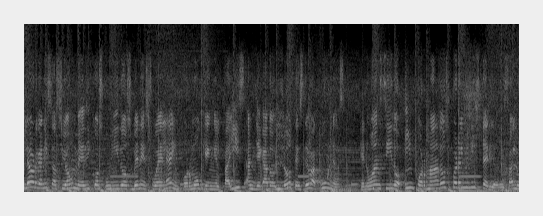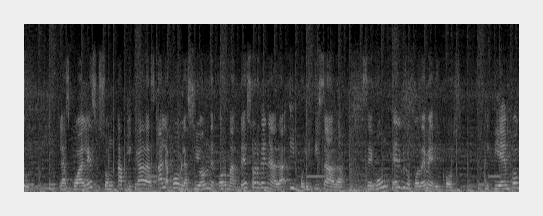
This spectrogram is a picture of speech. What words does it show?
La organización Médicos Unidos Venezuela informó que en el país han llegado lotes de vacunas que no han sido informados por el Ministerio de Salud las cuales son aplicadas a la población de forma desordenada y politizada, según el grupo de médicos, al tiempo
